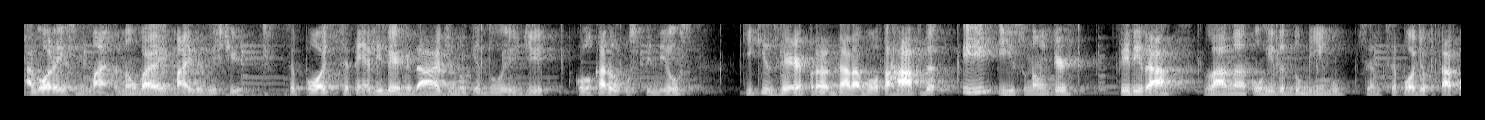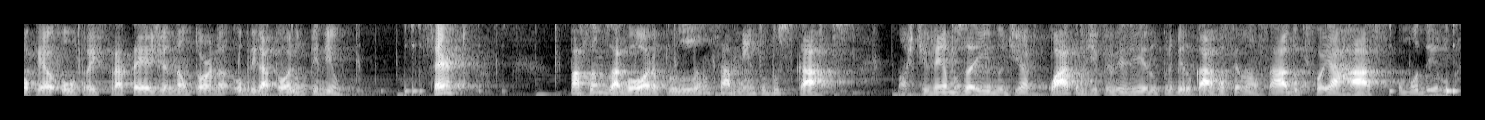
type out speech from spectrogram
Agora isso não vai mais existir. Você pode, você tem a liberdade no Q2 de colocar os pneus que quiser para dar a volta rápida e isso não interferirá lá na corrida domingo, sendo que você pode optar qualquer outra estratégia, não torna obrigatório um pneu. Certo? Passamos agora para o lançamento dos carros. Nós tivemos aí no dia 4 de fevereiro o primeiro carro a ser lançado, que foi a Haas, o modelo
